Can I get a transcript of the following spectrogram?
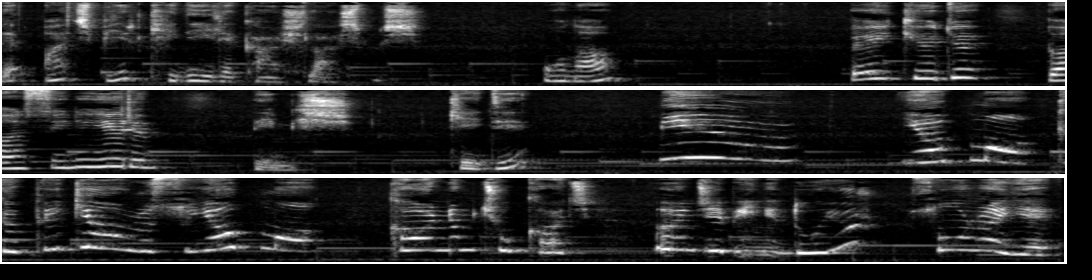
ve aç bir kediyle karşılaşmış. Ona "Ey kedi, ben seni yerim." demiş. Kedi "Miyav, Yapma, köpek yavrusu yapma. Karnım çok aç. Önce beni doyur, sonra ye."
